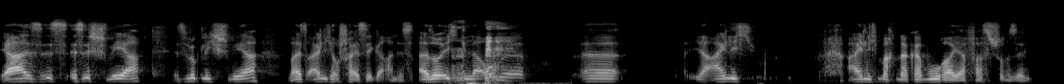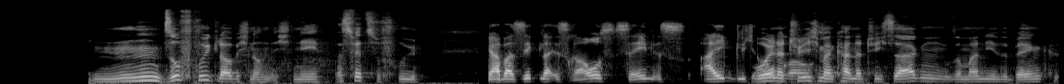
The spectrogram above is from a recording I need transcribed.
Ja, es ist, es ist schwer. Es ist wirklich schwer, weil es eigentlich auch scheißegal ist. Also ich glaube, äh, ja, eigentlich, eigentlich macht Nakamura ja fast schon Sinn. Hm, so früh glaube ich noch nicht. Nee, das wäre zu früh. Ja, aber Sigler ist raus, Sane ist eigentlich Wohl, auch natürlich, raus. man kann natürlich sagen, so Money in the Bank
